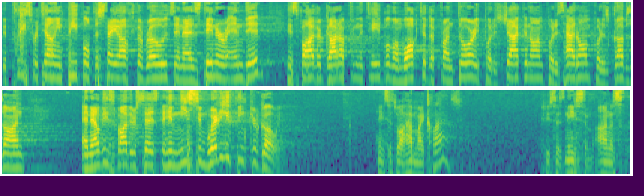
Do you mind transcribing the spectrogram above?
The police were telling people to stay off the roads. And as dinner ended, his father got up from the table and walked to the front door. He put his jacket on, put his hat on, put his gloves on. And Eli's mother says to him, Nisim, where do you think you're going? And he says, well, I have my class. She says, Nisim, honestly,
